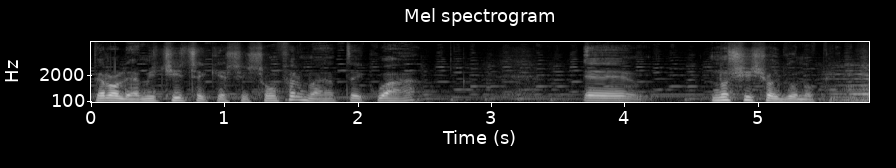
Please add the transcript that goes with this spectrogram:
Però le amicizie che si sono fermate qua eh, non si sciolgono più.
